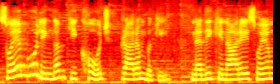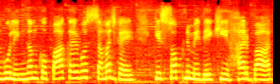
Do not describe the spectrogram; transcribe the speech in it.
स्वयंभू लिंगम की खोज प्रारंभ की। नदी किनारे स्वयंभू लिंगम को पाकर वो समझ गए कि स्वप्न में देखी हर बात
